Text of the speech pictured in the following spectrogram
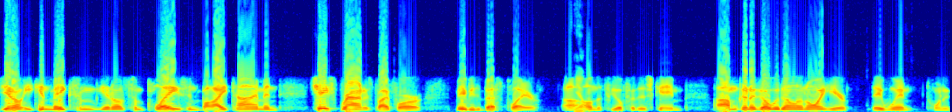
you know he can make some you know some plays and buy time. And Chase Brown is by far maybe the best player uh, Yep. on the field for this game. I'm going to go with Illinois here. They win 20,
